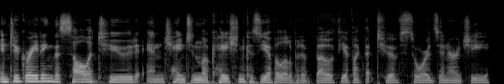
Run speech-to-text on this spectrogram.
integrating the solitude and change in location because you have a little bit of both. You have like that two of swords energy.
